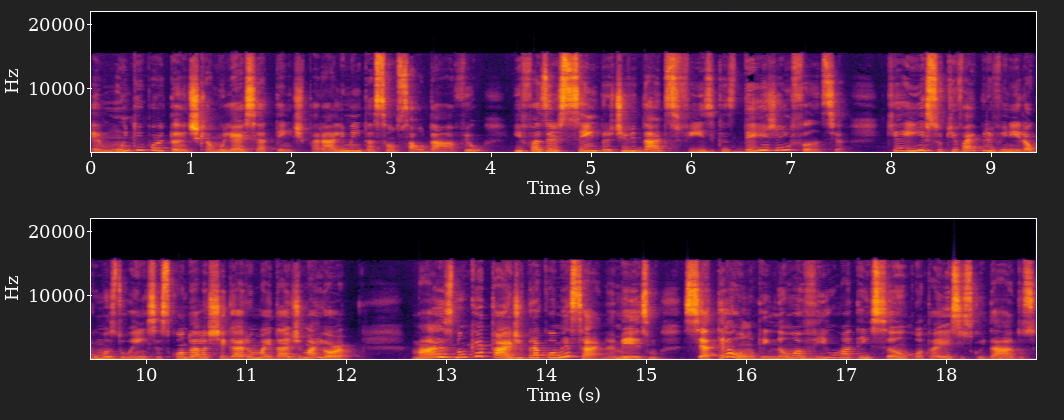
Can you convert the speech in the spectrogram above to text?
É muito importante que a mulher se atente para a alimentação saudável e fazer sempre atividades físicas desde a infância, que é isso que vai prevenir algumas doenças quando elas chegarem a uma idade maior mas nunca é tarde para começar, não é mesmo? Se até ontem não havia uma atenção quanto a esses cuidados,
